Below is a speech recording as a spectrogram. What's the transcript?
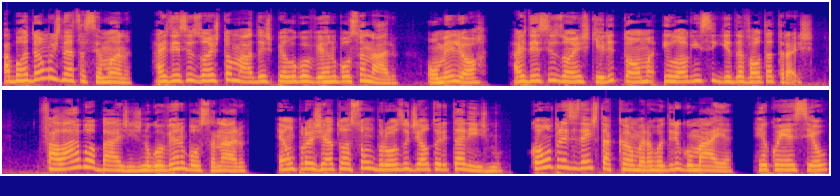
Abordamos nesta semana as decisões tomadas pelo governo Bolsonaro, ou melhor, as decisões que ele toma e logo em seguida volta atrás. Falar bobagens no governo Bolsonaro é um projeto assombroso de autoritarismo. Como o presidente da Câmara, Rodrigo Maia, reconheceu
